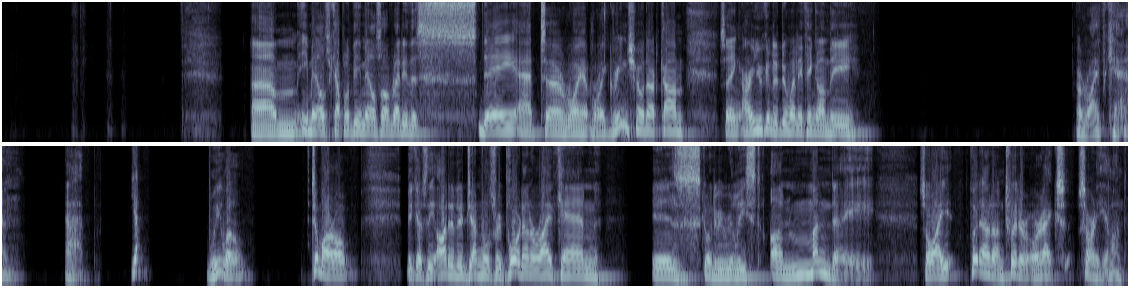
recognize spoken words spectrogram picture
Um, emails, a couple of emails already this day at uh, roy at roygreenshow.com saying, Are you going to do anything on the ArriveCan app? We will tomorrow because the Auditor General's report on ArriveCan is going to be released on Monday. So I put out on Twitter or X, sorry, Elon.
